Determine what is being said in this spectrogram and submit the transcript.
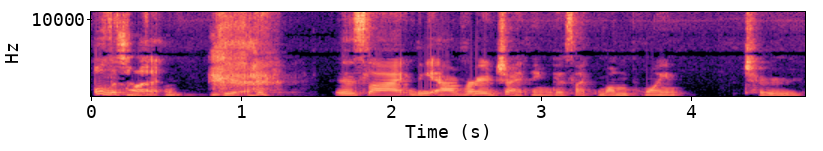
All the time. Yeah. There's like the average, I think, is like 1.2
